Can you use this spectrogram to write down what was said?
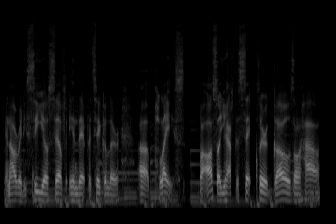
and already see yourself in that particular uh, place. But also, you have to set clear goals on how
